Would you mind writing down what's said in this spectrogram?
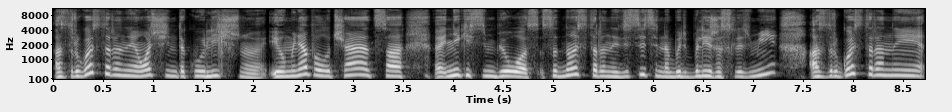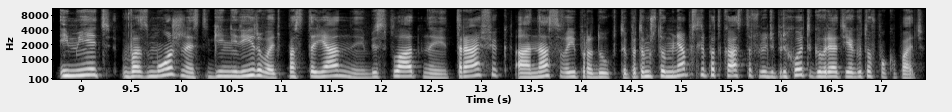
а с другой стороны, очень такую личную. И у меня получается э, некий симбиоз. С одной стороны, действительно быть ближе с людьми, а с другой стороны, иметь возможность генерировать постоянный бесплатный трафик а, на свои продукты. Потому что у меня после подкастов люди приходят и говорят, я готов покупать.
